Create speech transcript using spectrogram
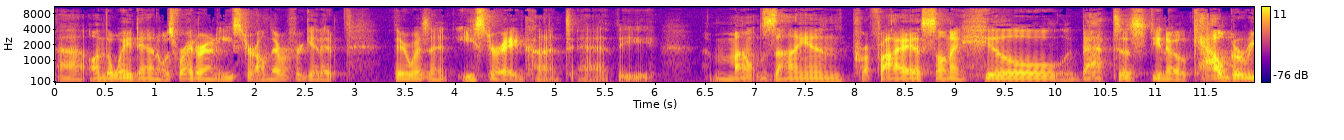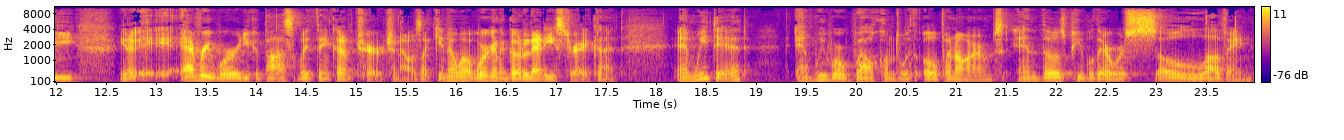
Uh, on the way down, it was right around Easter, I'll never forget it there was an Easter egg hunt at the Mount Zion, Prophets on a hill, Baptist, you know, Calvary, you know, every word you could possibly think of church. And I was like, you know what? We're going to go to that Easter egg hunt. And we did. And we were welcomed with open arms. And those people there were so loving.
